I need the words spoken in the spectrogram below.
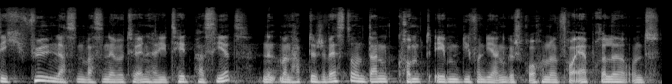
dich fühlen lassen, was in der virtuellen Realität passiert, nennt man haptische Weste und dann kommt eben die von dir angesprochene VR-Brille und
